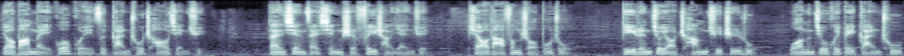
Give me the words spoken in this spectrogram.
要把美国鬼子赶出朝鲜去。”但现在形势非常严峻，朴达峰守不住，敌人就要长驱直入，我们就会被赶出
